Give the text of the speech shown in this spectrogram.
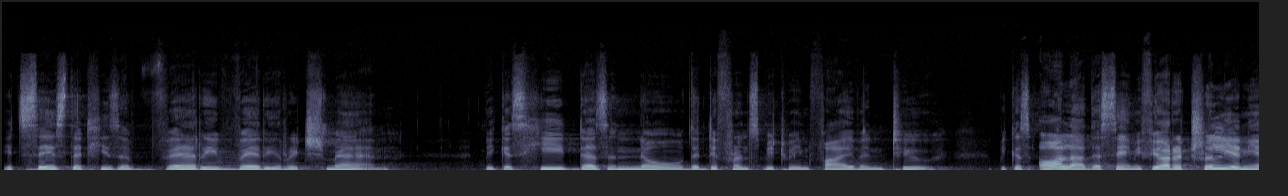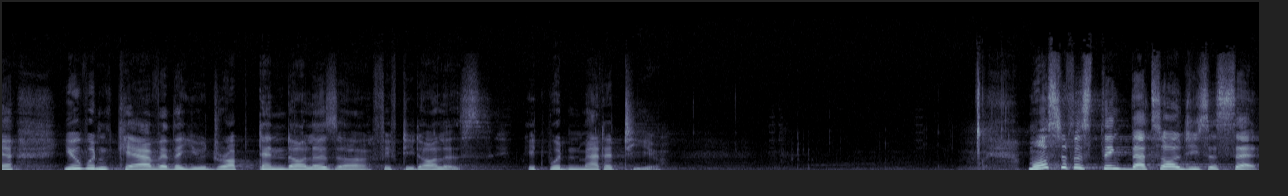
It says that he's a very, very rich man because he doesn't know the difference between five and two. Because all are the same. If you're a trillionaire, you wouldn't care whether you drop $10 or $50. It wouldn't matter to you. Most of us think that's all Jesus said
